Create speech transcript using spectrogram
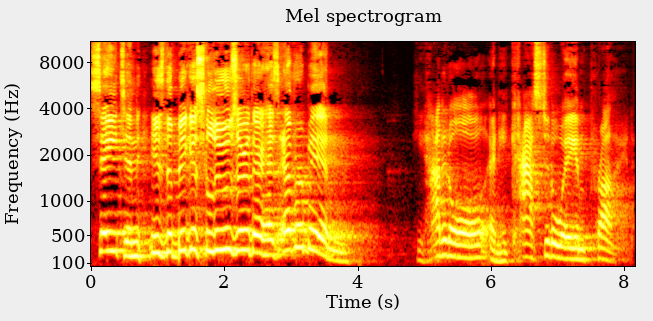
Satan is the biggest loser there has ever been. He had it all and he cast it away in pride.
